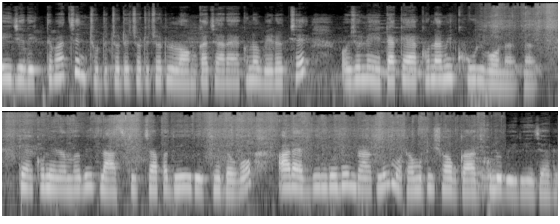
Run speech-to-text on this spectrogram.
এই যে দেখতে পাচ্ছেন, ছোট ছোট ছোট ছোট লঙ্কা চারা এখনও বেরোচ্ছে। ওই জন্য এটাকে এখন আমি খুলবো না। না তো এখন এরমভাবেই প্লাস্টিক চাপা দিয়েই রেখে দেবো। আর একদিন দুদিন রাখলেই মোটামুটি সব গাছগুলো বেরিয়ে যাবে।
